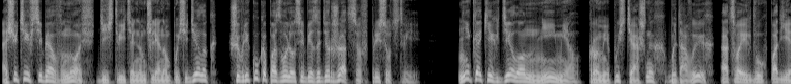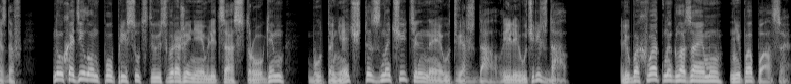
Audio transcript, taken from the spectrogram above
Ощутив себя вновь действительным членом посиделок, Шеврикука позволил себе задержаться в присутствии. Никаких дел он не имел, кроме пустяшных, бытовых, от своих двух подъездов, но ходил он по присутствию с выражением лица строгим, будто нечто значительное утверждал или учреждал. Любохват на глаза ему не попался.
